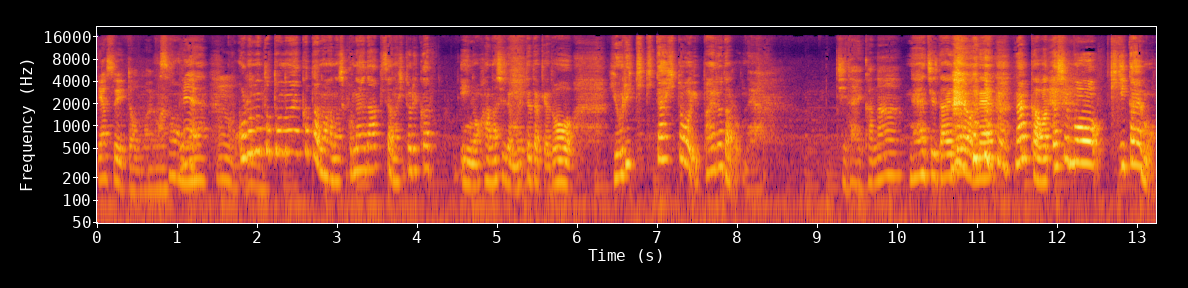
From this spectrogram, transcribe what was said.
やすいと思いますね。そうね。うん。心の整え方の話この間アキさんの一人会の話でも言ってたけどより聞きたい人いっぱいいるだろうね。時代かな。ね時代だよね。なんか私も聞きたいもん、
